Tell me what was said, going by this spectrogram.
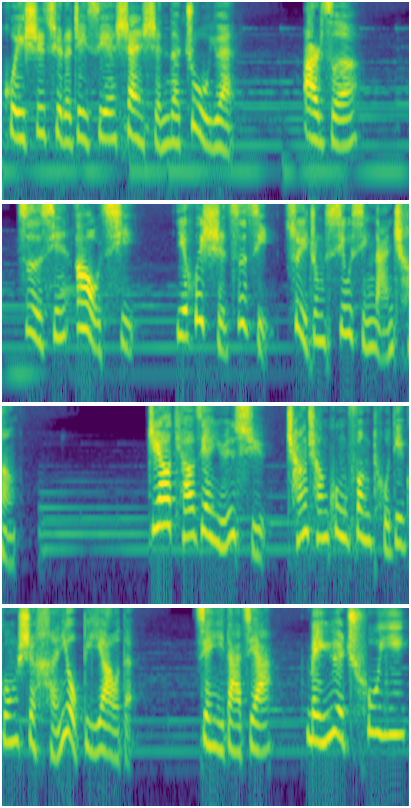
会失去了这些善神的祝愿，二则自心傲气。也会使自己最终修行难成。只要条件允许，常常供奉土地公是很有必要的。建议大家每月初一、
